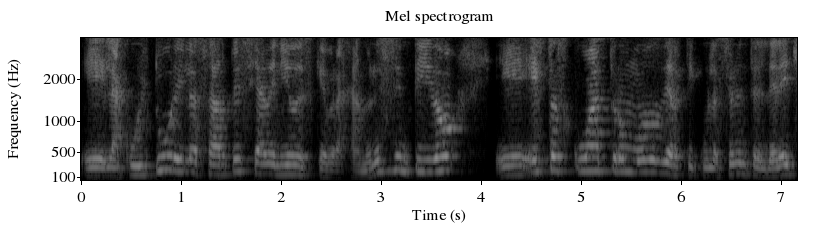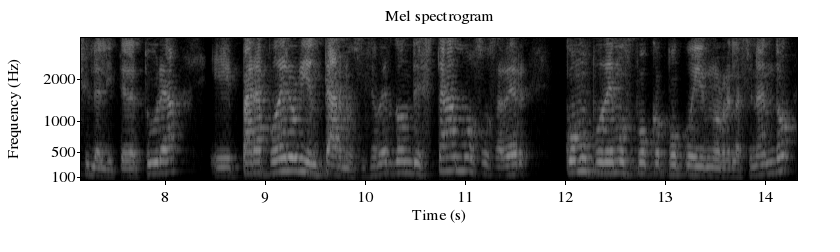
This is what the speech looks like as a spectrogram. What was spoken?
la cultura y las artes se ha venido desquebrajando. En ese sentido, estos cuatro modos de articulación entre el derecho y la literatura, para poder orientarnos y saber dónde estamos o saber cómo podemos poco a poco irnos relacionando,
